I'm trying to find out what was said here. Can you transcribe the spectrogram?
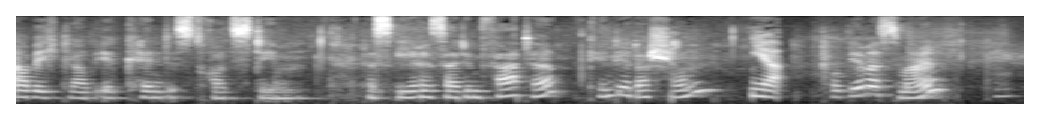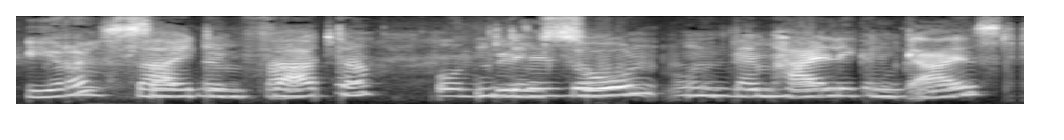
Aber ich glaube, ihr kennt es trotzdem. Das Ehre sei dem Vater. Kennt ihr das schon? Ja. Probieren wir es mal. Ehre sei dem Vater und dem Sohn und dem Heiligen Geist,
